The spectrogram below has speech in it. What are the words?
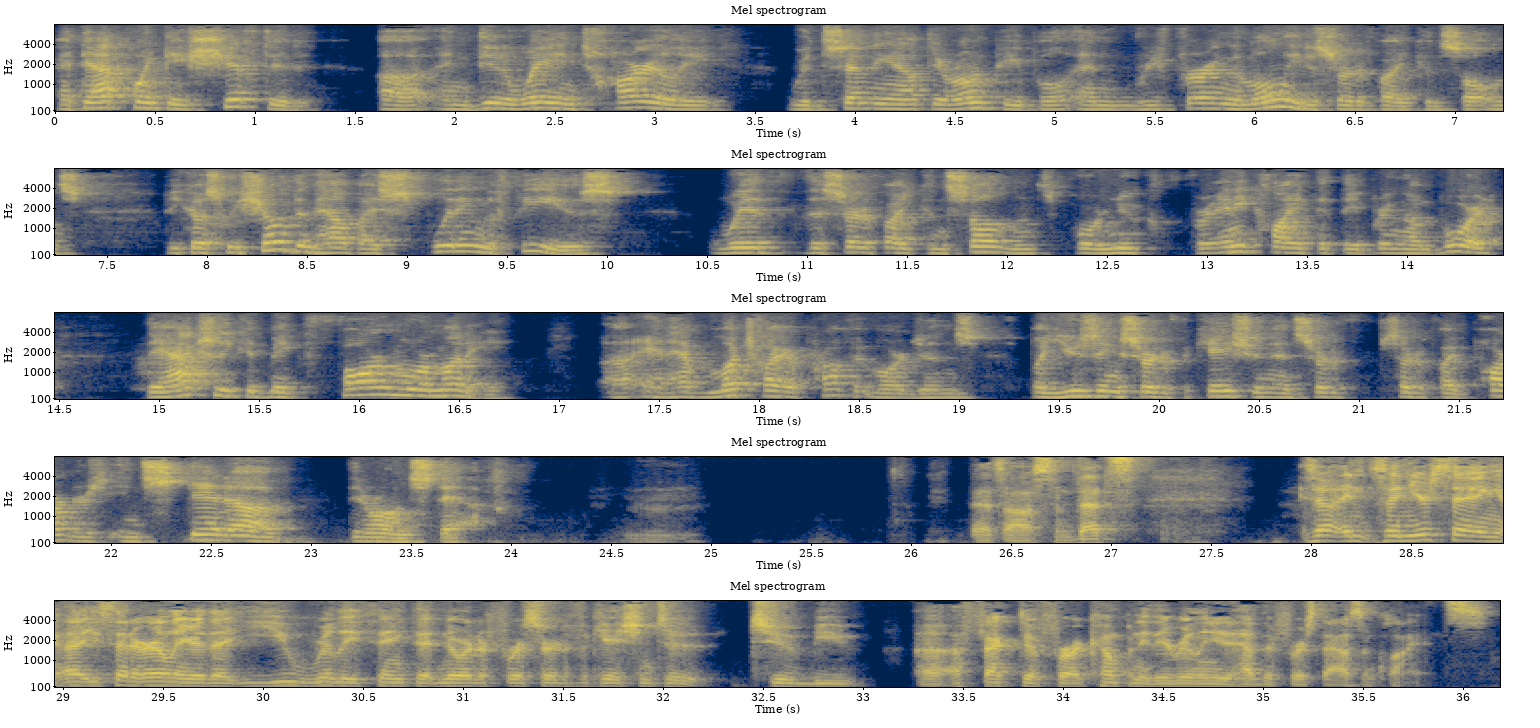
At that point, they shifted uh, and did away entirely with sending out their own people and referring them only to certified consultants because we showed them how by splitting the fees with the certified consultants for new for any client that they bring on board, they actually could make far more money uh, and have much higher profit margins by using certification and certif- certified partners instead of their own staff. Mm. That's awesome. That's so. And so, and you're saying uh, you said earlier that you really think that in order for a certification to to be uh, effective for a company, they really need to have their first thousand clients.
